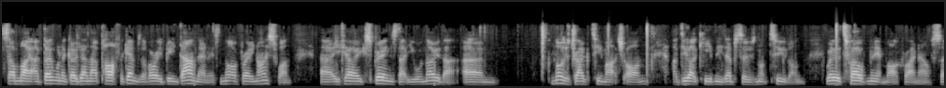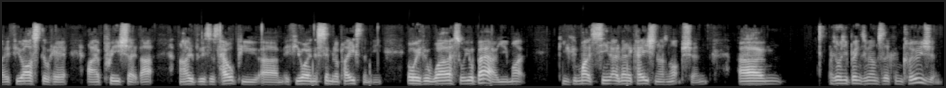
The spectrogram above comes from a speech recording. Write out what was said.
So I'm like, I don't want to go down that path again because I've already been down there and it's not a very nice one. Uh, if you have experienced that, you will know that. Um, not to drag too much on, I do like keeping these episodes not too long. We're at the 12 minute mark right now. So if you are still here, I appreciate that. I hope this has helped you. Um, if you are in a similar place to me, or if you're worse or you're better, you might you can, might see medication as an option. Um, which already brings me on to the conclusion,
